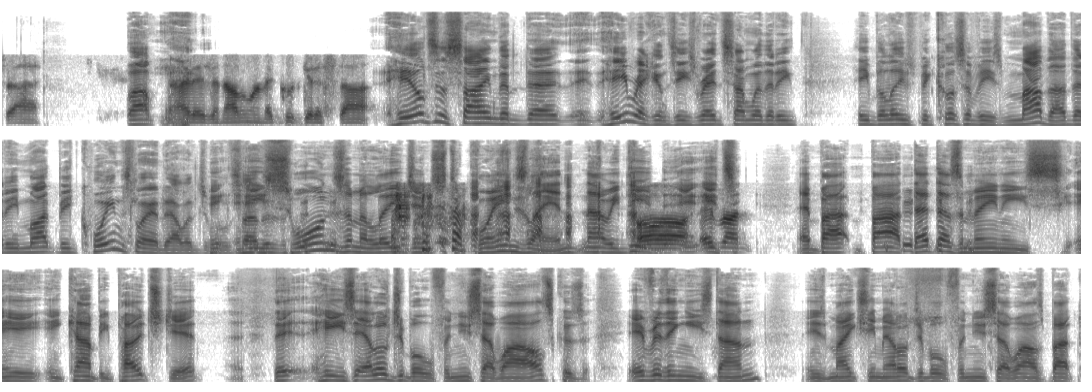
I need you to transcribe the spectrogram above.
So Well, you know, there's another one that could get a start. Heels is saying that uh, he reckons he's read somewhere that he he believes because of his mother that he might be Queensland eligible. He, so he there's- sworn some allegiance to Queensland. No, he did. Oh, It- everyone- but but that doesn't mean he's he, he can't be poached yet. Uh, He's eligible for New South Wales because everything he's done is makes him eligible for New South Wales. But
